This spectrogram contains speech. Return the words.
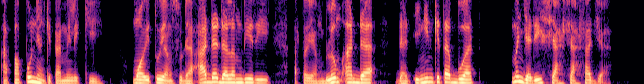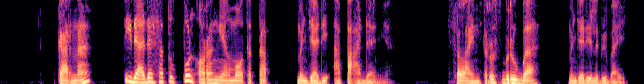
apa pun yang kita miliki, mau itu yang sudah ada dalam diri atau yang belum ada dan ingin kita buat, menjadi syah-syah saja. Karena tidak ada satupun orang yang mau tetap menjadi apa adanya. Selain terus berubah menjadi lebih baik.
